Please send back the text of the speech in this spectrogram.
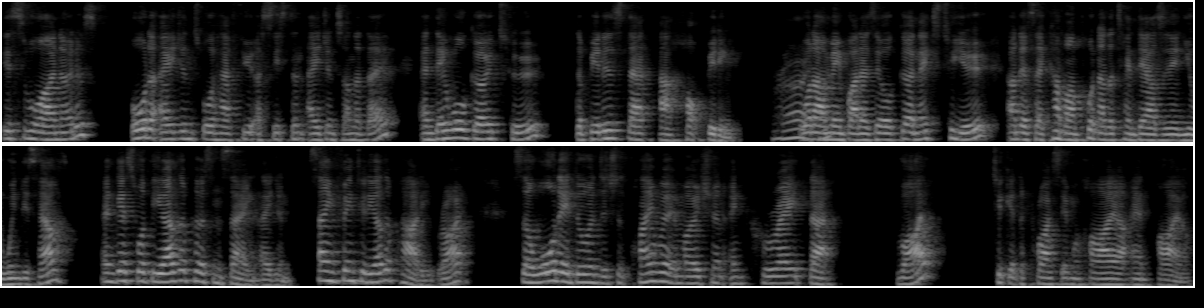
this is what I noticed. All the agents will have few assistant agents on the day, and they will go to the bidders that are hot bidding. Right. What I mean by that is they'll go next to you and they'll say, "Come on, put another ten thousand in, you win this house." And guess what the other person's saying, agent? Same thing to the other party, right? So all they're doing is just playing with emotion and create that vibe to get the price even higher and higher.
